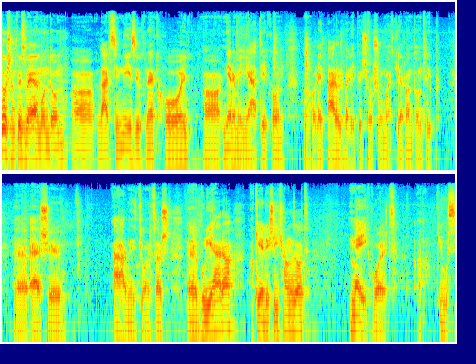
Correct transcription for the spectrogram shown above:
Gyorsan közben elmondom a livestream nézőknek, hogy a nyereményjátékon, ahol egy páros belépő sorsul majd ki a Random Trip első A38-as eh, buliára, a kérdés így hangzott, melyik volt a QC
